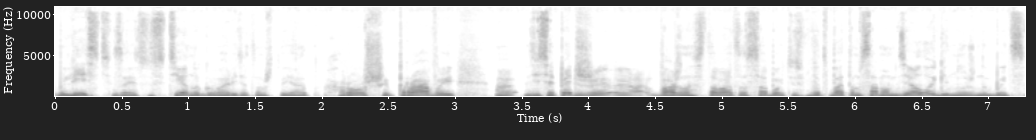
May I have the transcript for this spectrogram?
лезть за эту стену, говорить о том, что я хороший, правый. А здесь, опять же, э, важно оставаться собой. То есть вот в этом самом диалоге нужно быть,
